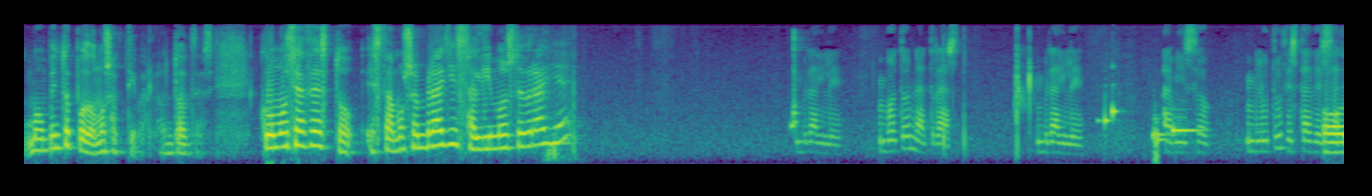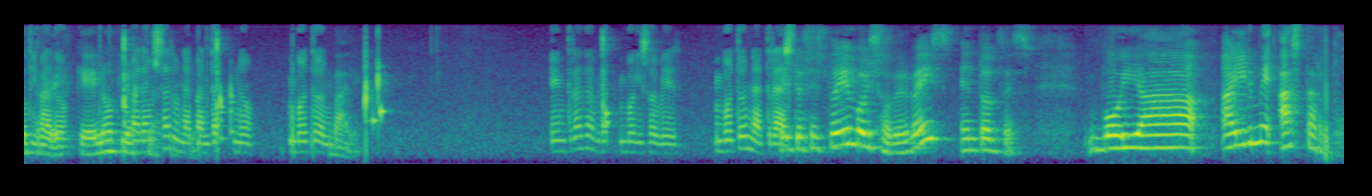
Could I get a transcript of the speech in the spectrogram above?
momento podamos activarlo. Entonces, ¿cómo se hace esto? Estamos en Braille, salimos de Braille, braille, botón atrás, braille, aviso, Bluetooth está Otra desactivado. vez, que no Para que usar una pantalla, no, botón, vale. entrada, voiceover, botón atrás, Entonces estoy en VoiceOver, ¿veis? Entonces voy a, a irme hasta rotor.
